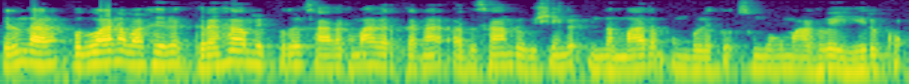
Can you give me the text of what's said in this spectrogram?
இருந்தாலும் பொதுவான வகையில் கிரக அமைப்புகள் சாதகமாக இருக்கிறனால் அது சார்ந்த விஷயங்கள் இந்த மாதம் உங்களுக்கு சுமூகமாகவே இருக்கும்.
